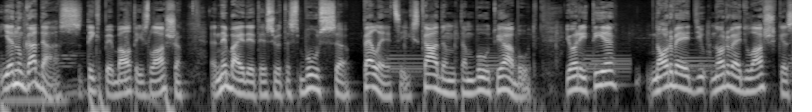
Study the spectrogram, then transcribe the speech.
ja nu gadās tikt pie Baltijas laša, nebaidieties, jo tas būs pelēcīgs. Kādam tam būtu jābūt? Jo arī tie Norvēģi, Norvēģu laši, kas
